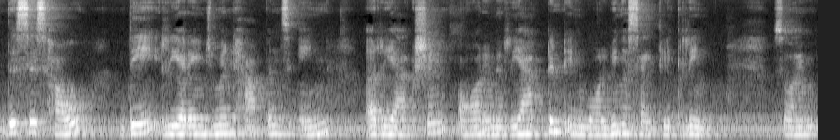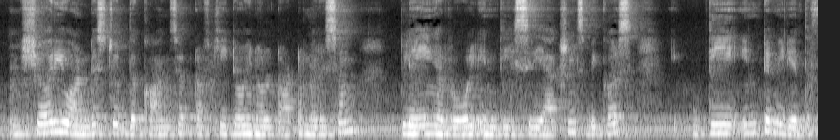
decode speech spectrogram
This is how the rearrangement happens in a reaction or in a reactant involving a cyclic ring. So I'm, I'm sure you understood the concept of keto-enol tautomerism playing a role in these reactions because the intermediate, the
